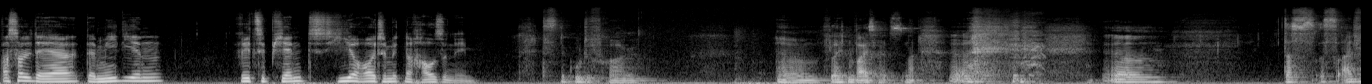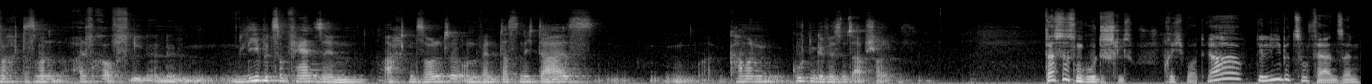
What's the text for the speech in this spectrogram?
was soll der, der Medienrezipient hier heute mit nach Hause nehmen? Das ist eine gute Frage. Ähm, vielleicht ein Weisheits... Nein. ähm, das ist einfach, dass man einfach auf Liebe zum Fernsehen achten sollte und wenn das nicht da ist, kann man guten Gewissens abschalten. Das ist ein gutes Sprichwort. Ja, die Liebe zum Fernsehen.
